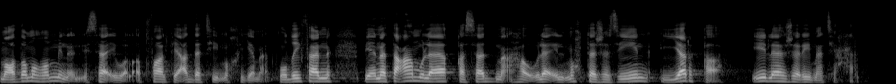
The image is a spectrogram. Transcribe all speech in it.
معظمهم من النساء والأطفال في عدة مخيمات. مضيفا بأن تعامل قسد مع هؤلاء المحتجزين يرقى إلى جريمة حرب.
